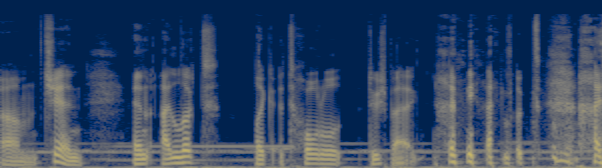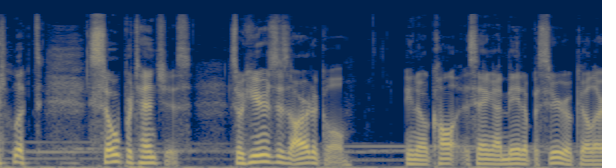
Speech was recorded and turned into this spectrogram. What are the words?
um, chin, and I looked like a total douchebag. I mean, I looked I looked so pretentious. So here's this article, you know, call, saying I made up a serial killer,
